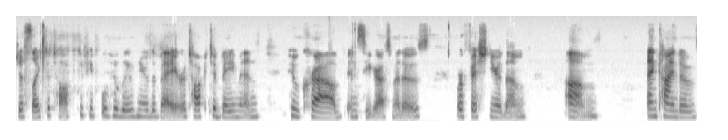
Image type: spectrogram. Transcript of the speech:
just like to talk to people who live near the bay or talk to baymen who crab in seagrass meadows or fish near them um, and kind of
